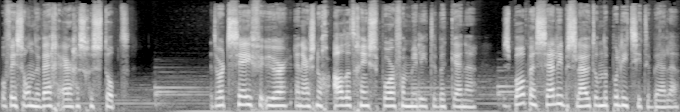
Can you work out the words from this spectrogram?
of is ze onderweg ergens gestopt. Het wordt zeven uur en er is nog altijd geen spoor van Millie te bekennen, dus Bob en Sally besluiten om de politie te bellen.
